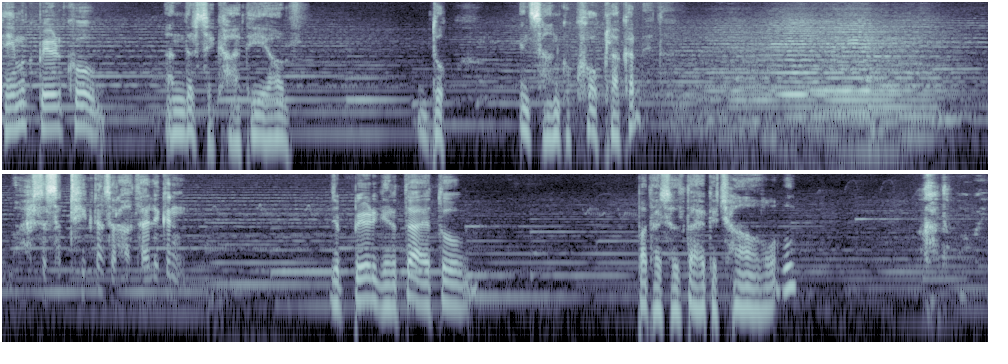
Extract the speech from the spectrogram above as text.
हेमक पेड़ को अंदर से खाती है और दुख इंसान को खोखला कर देता नज़र आता है लेकिन जब पेड़ गिरता है तो पता चलता है कि छांव खत्म हो गई।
